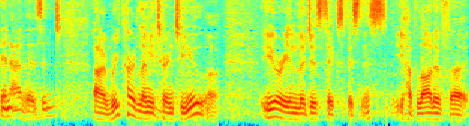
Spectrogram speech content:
than others. Uh, Ricard, let me turn to you. Uh, you're in logistics business. You have a lot of uh,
